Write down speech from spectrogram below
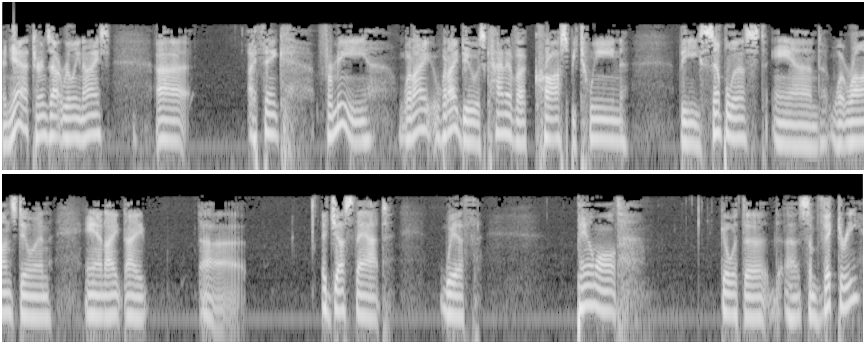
and yeah, it turns out really nice. Uh, I think for me, what I what I do is kind of a cross between the simplest and what Ron's doing, and I, I uh, adjust that with pale malt. Go with the uh, some Victory.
